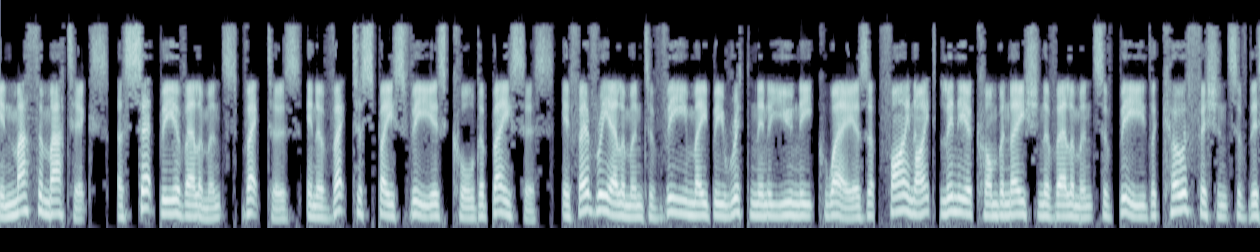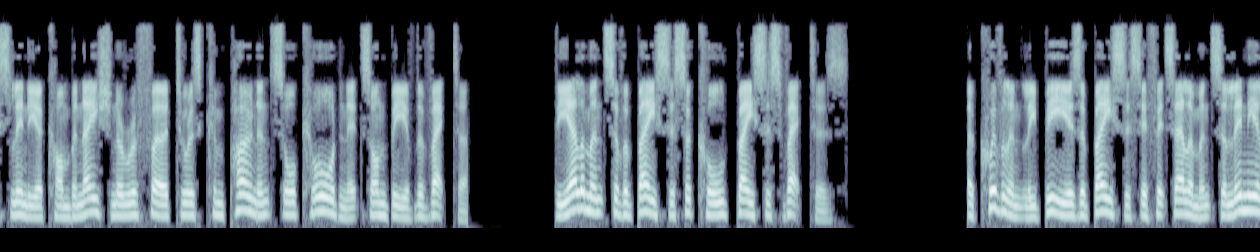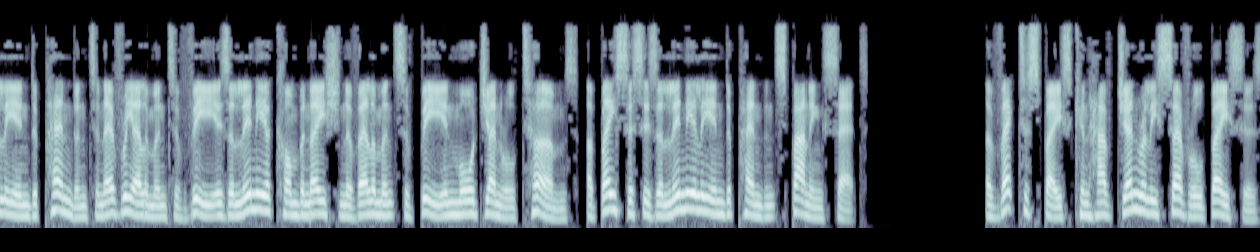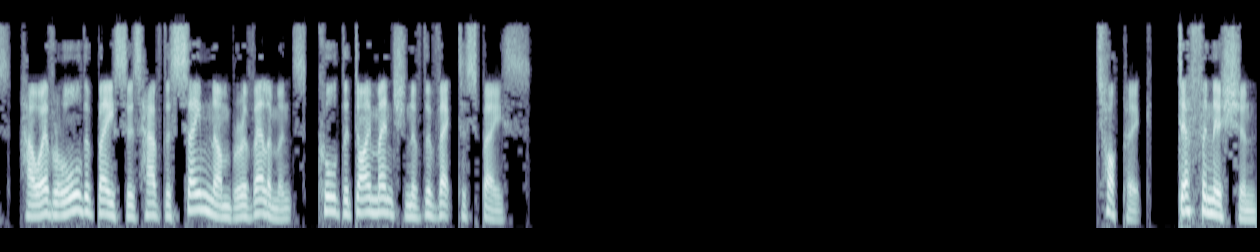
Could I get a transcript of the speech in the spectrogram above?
In mathematics, a set B of elements vectors in a vector space V is called a basis, if every element of V may be written in a unique way as a finite linear combination of elements of B. The coefficients of this linear combination are referred to as components or coordinates on B of the vector. The elements of a basis are called basis vectors. Equivalently B is a basis if its elements are linearly independent and every element of V is a linear combination of elements of B in more general terms, a basis is a linearly independent spanning set. A vector space can have generally several bases, however all the bases have the same number of elements, called the dimension of the vector space. Definition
